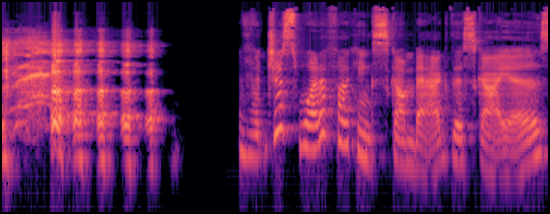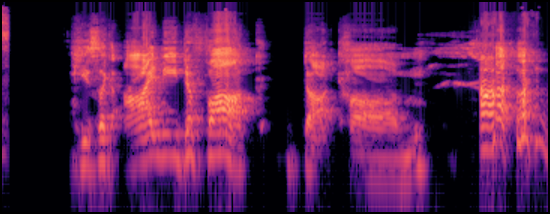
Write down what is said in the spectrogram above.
Just what a fucking scumbag this guy is. he's like, I need to fuck. Dot com. Oh my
